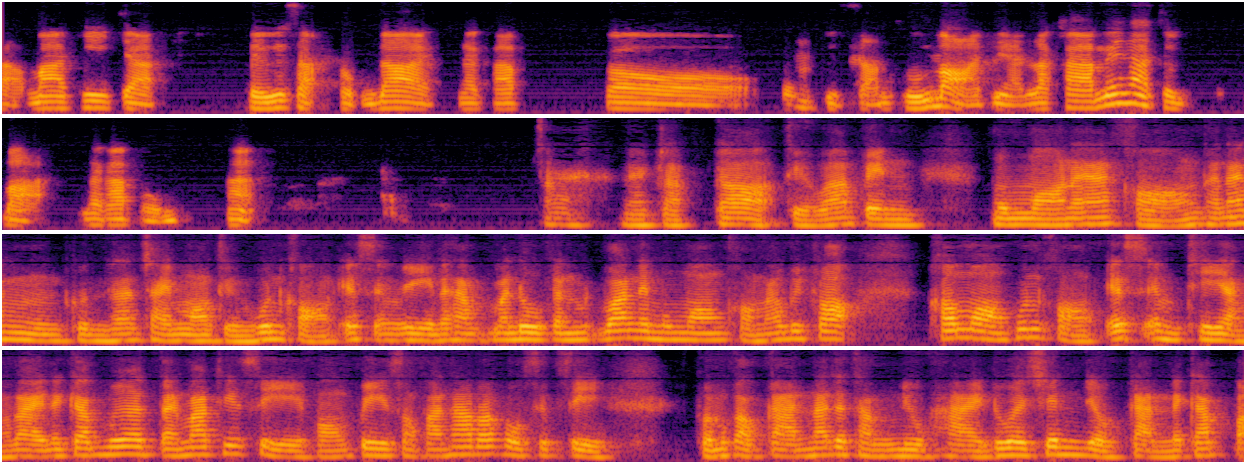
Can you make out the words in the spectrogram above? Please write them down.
สามารถที่จะซื้อสะสมได้นะครับ ก็6.30บาทเนี่ย ราคาไม่น่าจะบาทนะครับผมอะอ่านะครับ ก็ถือว่าเป็นมุมมองนะฮะของทางด้านคุณธนชัยมองถึงหุ้นของ SME นะครับ มาดูกันว่าในมุมมองของนักวิเคราะห์เขามองหุ้นของ SMT อย่างไรนะครับ เมื่อไตรมาสที่ 4 ของปี 2564 ผลประกอบการน่าจะทำนิวไฮด้วยเช่นเดียวกันนะครับ ไป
